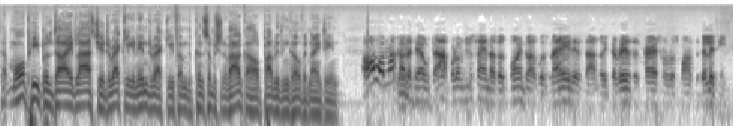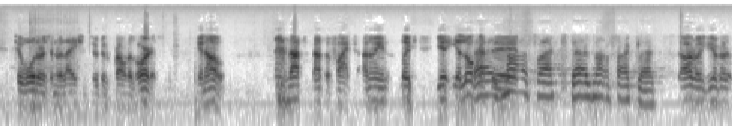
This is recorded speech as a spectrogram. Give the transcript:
that more people died last year directly and indirectly from the consumption of alcohol probably than COVID nineteen. Oh, I'm not going to doubt that, but I'm just saying that the point that was made is that like there is a personal responsibility to others in relation to the coronavirus. You know, that's that's a fact. I mean, like you, you look that at the. That is not a fact. That is not a fact, lad. All right, you're going to.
